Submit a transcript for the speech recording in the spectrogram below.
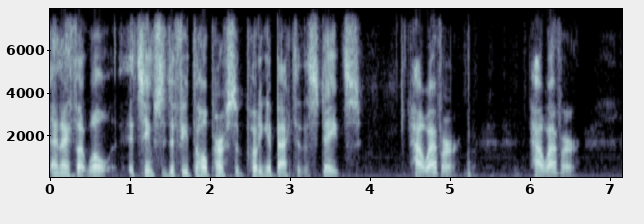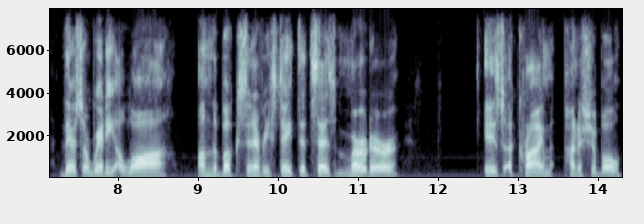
And I thought, well, it seems to defeat the whole purpose of putting it back to the states. However, however, there's already a law on the books in every state that says murder is a crime punishable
